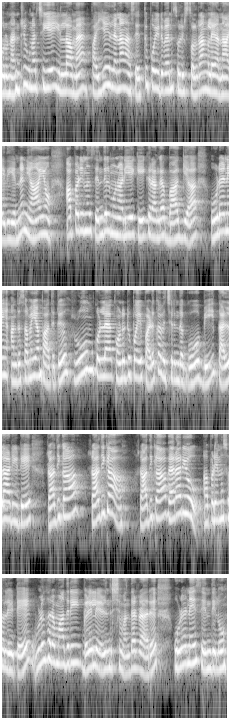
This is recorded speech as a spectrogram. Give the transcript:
ஒரு நன்றி உணர்ச்சியே இல்லை. இல்லாமல் பையன் இல்லைன்னா நான் செத்து போயிடுவேன்னு சொல்லிட்டு சொல்கிறாங்களே அண்ணா இது என்ன நியாயம்? அப்படின்னு செந்தில் முன்னாடியே கேட்குறாங்க பாக்யா. உடனே அந்த சமயம் பார்த்துட்டு ரூம்குள்ளே கொண்டுட்டு போய் படுக்க வச்சிருந்த கோபி தள்ளாடிட்டே ராதிகா ராதிகா ராதிகா வேற யூ அப்படின்னு சொல்லிட்டு உழுகிற மாதிரி வெளியில் எழுந்திரிச்சு வந்துடுறாரு. உடனே செந்திலும்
